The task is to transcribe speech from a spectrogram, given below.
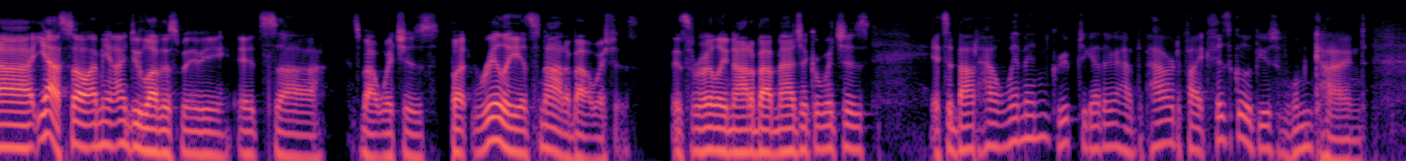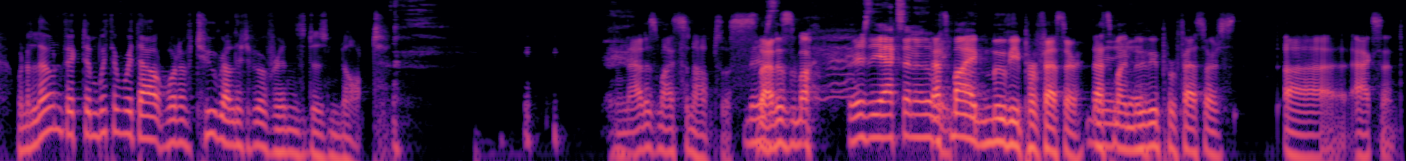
uh, yeah, so I mean, I do love this movie. It's uh, it's about witches, but really, it's not about witches. It's really not about magic or witches. It's about how women grouped together have the power to fight physical abuse of womankind when a lone victim, with or without one of two relative or friends, does not. and that is my synopsis. There's- that is my There's the accent of the movie. that's week. my movie professor. That's my go. movie professor's uh, accent.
